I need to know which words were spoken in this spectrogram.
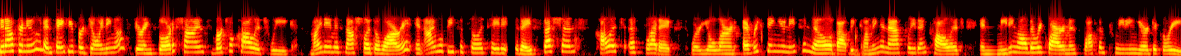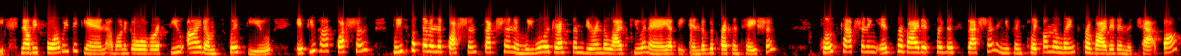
Good afternoon, and thank you for joining us during Florida Shines Virtual College Week. My name is Nashla Dawari, and I will be facilitating today's session, College Athletics, where you'll learn everything you need to know about becoming an athlete in college and meeting all the requirements while completing your degree. Now, before we begin, I want to go over a few items with you. If you have questions, please put them in the questions section and we will address them during the live Q&A at the end of the presentation. Closed captioning is provided for this session, and you can click on the link provided in the chat box.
